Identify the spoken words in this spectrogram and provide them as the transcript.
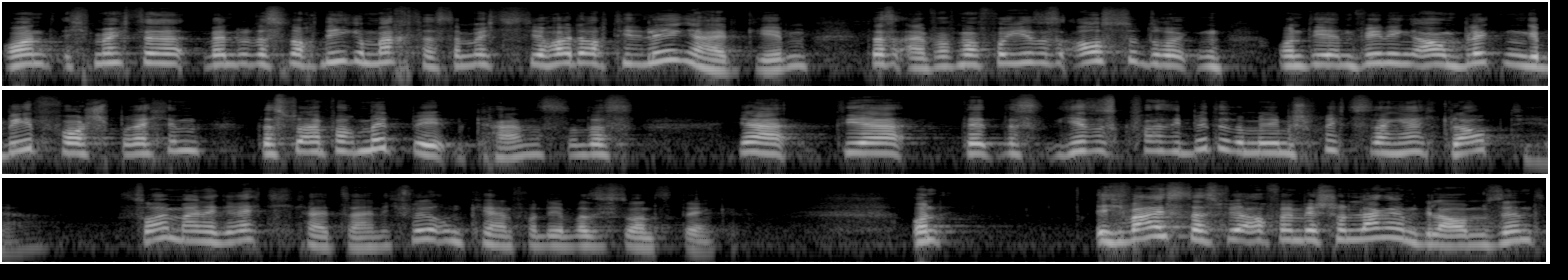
Und ich möchte, wenn du das noch nie gemacht hast, dann möchte ich dir heute auch die Gelegenheit geben, das einfach mal vor Jesus auszudrücken und dir in wenigen Augenblicken ein Gebet vorsprechen, dass du einfach mitbeten kannst und dass ja, dir, dass Jesus quasi bittet und mit ihm spricht, zu sagen, ja, ich glaube dir. Es soll meine Gerechtigkeit sein. Ich will umkehren von dem, was ich sonst denke. Und ich weiß, dass wir, auch wenn wir schon lange im Glauben sind,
